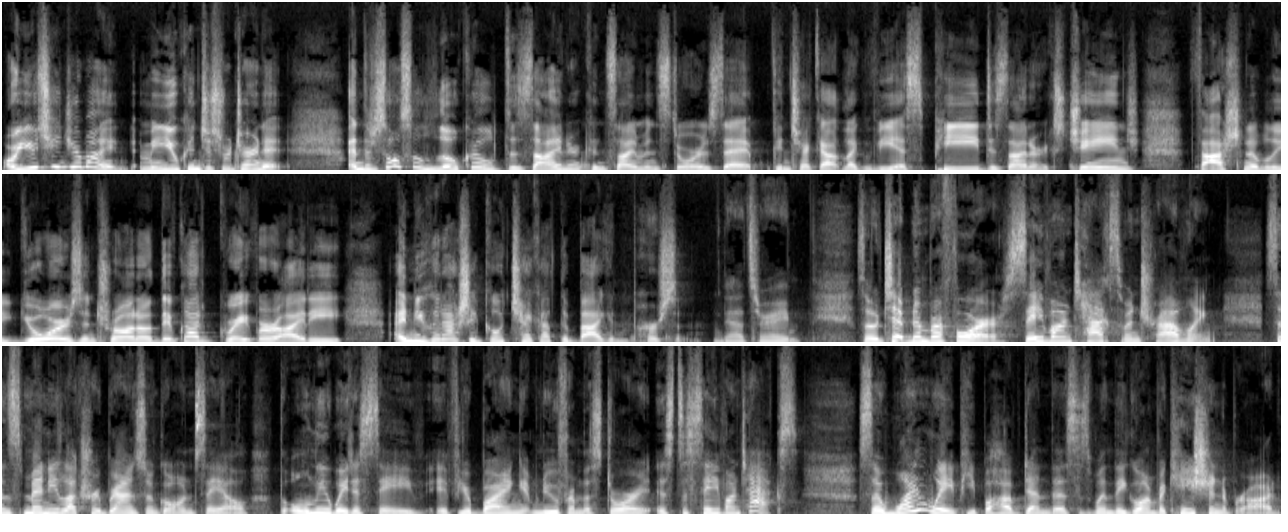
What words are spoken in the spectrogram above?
or you change your mind, I mean, you can just return it. And there's also local designer consignment stores that you can check out, like VSP, Designer Exchange, Fashionably Yours in Toronto. They've got great variety, and you can actually go check out the bag in person. That's right. So, tip number four save on tax when traveling. Since many luxury brands don't go on sale, the only way to save if you're buying it new from the store is to save on tax. So, one way people have done this is when they go on vacation abroad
